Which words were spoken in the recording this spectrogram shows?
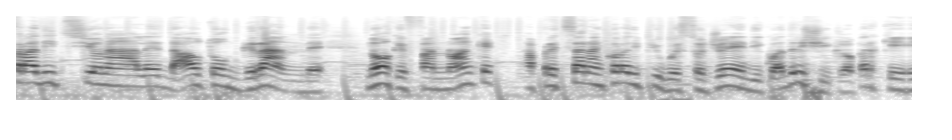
tradizionale, d'auto grande, no? che fanno anche apprezzare ancora di più questo genere di quadriciclo perché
